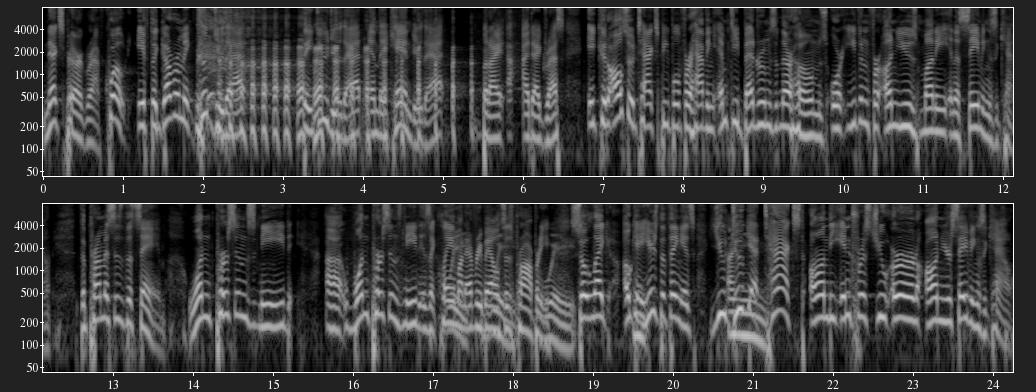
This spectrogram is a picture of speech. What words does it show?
Next paragraph quote If the government could do that, they do do that, and they can do that. But I, I digress. It could also tax people for having empty bedrooms in their homes or even for unused money in a savings account. The premise is the same. One person's need. Uh, one person's need is a claim on Wait, everybody else's wait, property. wait. So, like, okay, here's the thing: is you I do mean- get taxed on the interest you earn on your savings account.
